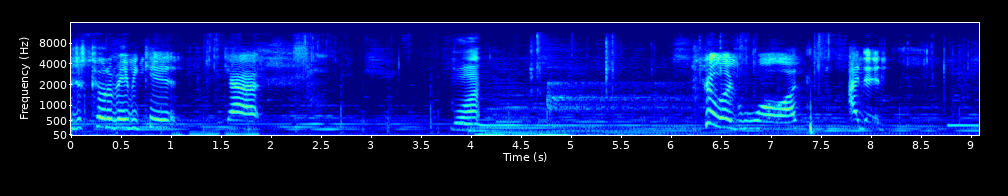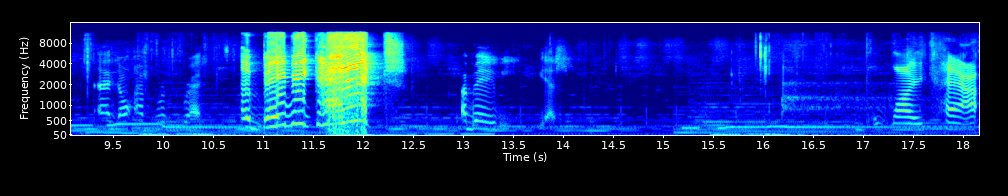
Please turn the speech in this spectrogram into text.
I just killed a baby kid. Cat. What? You're like, what? I did. I don't have regret. A baby cat? A baby, yes. Why cat?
